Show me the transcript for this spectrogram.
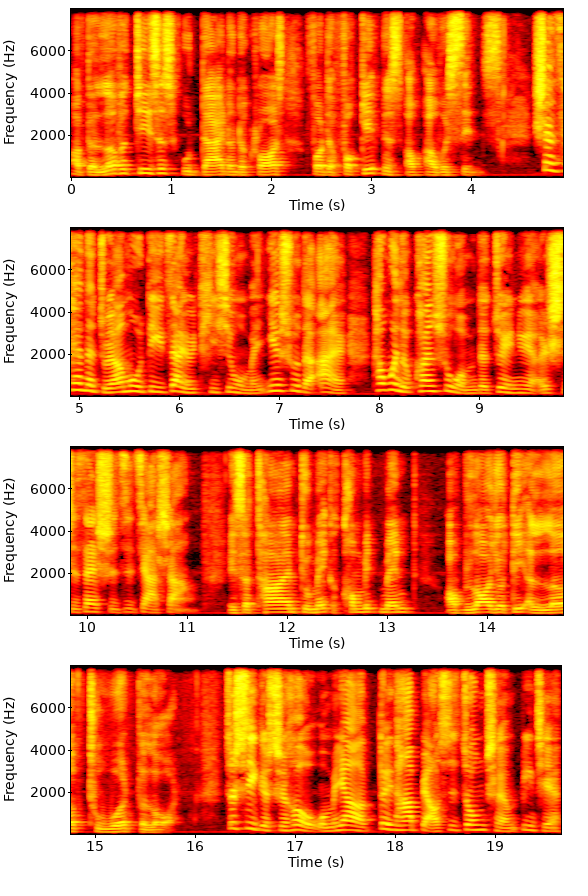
of the love of Jesus who died on the cross for the forgiveness of our sins. 圣餐的主要目的在于提醒我们耶稣的爱，他为了宽恕我们的罪孽而死在十字架上。 It's a time to make a commitment of loyalty and love toward the Lord. 这是一个时候，我们要对他表示忠诚，并且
